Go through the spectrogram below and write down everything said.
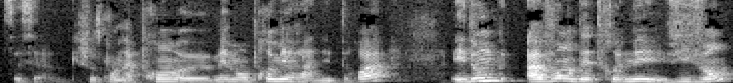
Ça, c'est quelque chose qu'on apprend euh, même en première année de droit. Et donc, avant d'être né vivant,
